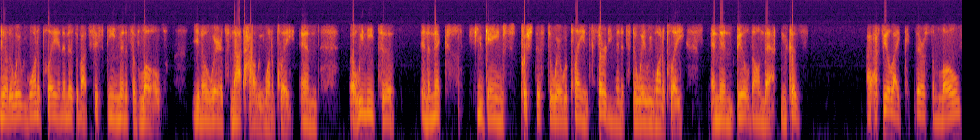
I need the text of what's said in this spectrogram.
you know, the way we want to play, and then there's about 15 minutes of lull, you know, where it's not how we want to play. And uh, we need to, in the next few games, push this to where we're playing 30 minutes the way we want to play, and then build on that. Because I, I feel like there are some lulls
